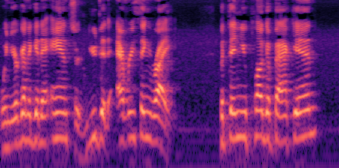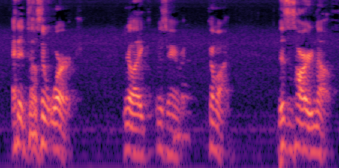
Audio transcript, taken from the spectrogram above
when you're going to get an answer. You did everything right, but then you plug it back in and it doesn't work. You're like, Mr. Hammer, come on. This is hard enough.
